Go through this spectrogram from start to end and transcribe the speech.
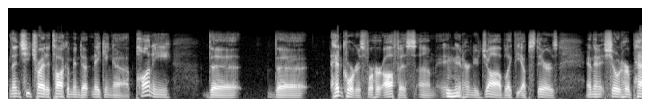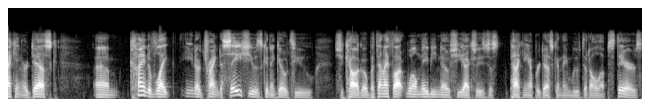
then she tried to talk him into making uh, Pawnee the the headquarters for her office um, in, Mhm. in her new job, like the upstairs. And then it showed her packing her desk, um, kind of like you know trying to say she was going to go to Chicago. But then I thought, well, maybe no, she actually is just packing up her desk and they moved it all upstairs.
